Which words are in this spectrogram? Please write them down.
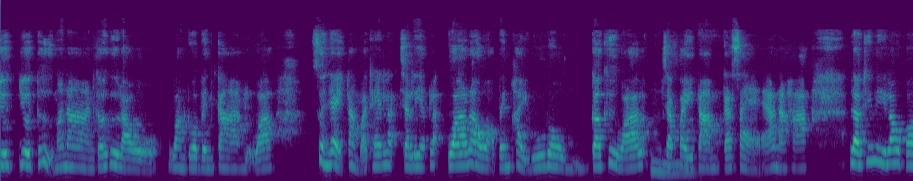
ยึดยึดถือมานานก็คือเราวางตัวเป็นกลางหรือว่า ส่วนใหญ่ต่างประเทศละจะเรียกละว่าเราอะเป็นไผ่รู้ลมก็คือว่าอืมจะไปตามกระแสนะคะ แล้วที่นี้เราก็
